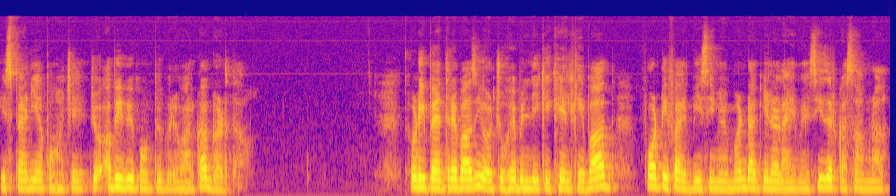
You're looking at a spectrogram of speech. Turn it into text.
हिस्पैनिया पहुँचे, जो अभी भी पोम्पी परिवार का गढ़ था। थोड़ी पैंतरेबाजी और चूहे बिल्ली के खेल के बाद 45 बीसी में मंडा की लड़ाई में सीजर का सामना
